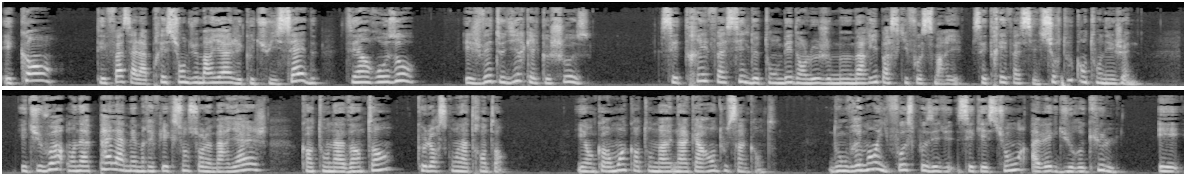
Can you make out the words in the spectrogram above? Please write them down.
Et quand tu es face à la pression du mariage et que tu y cèdes, c'est un roseau. Et je vais te dire quelque chose. C'est très facile de tomber dans le je me marie parce qu'il faut se marier. C'est très facile, surtout quand on est jeune. Et tu vois, on n'a pas la même réflexion sur le mariage quand on a 20 ans que lorsqu'on a 30 ans. Et encore moins quand on a 40 ou 50. Donc vraiment, il faut se poser ces questions avec du recul. Et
